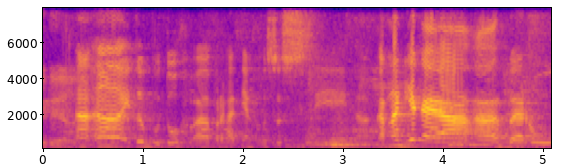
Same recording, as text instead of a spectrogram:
gitu ya. Ah, ah, itu butuh uh, perhatian khusus sih. Nah, karena dia kayak uh, baru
